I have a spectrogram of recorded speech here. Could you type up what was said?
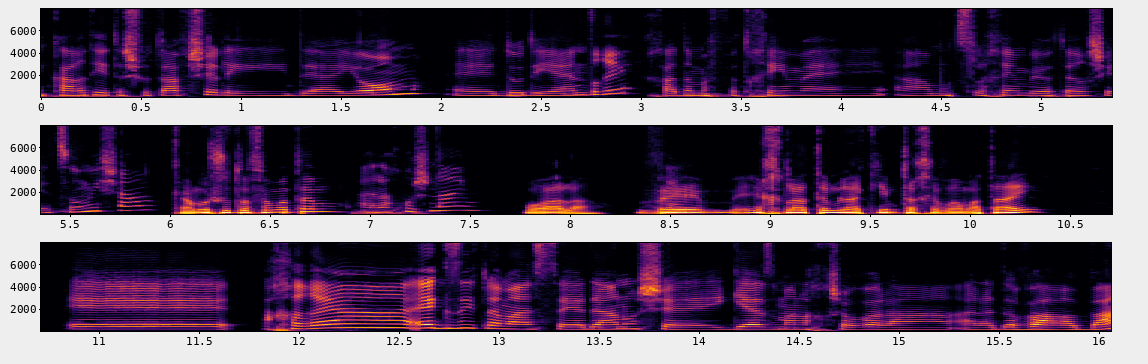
הכרתי את השותף שלי דהיום, uh, דודי הנדרי, אחד המפתחים uh, המוצלחים ביותר שיצאו משם. כמה שותפים אתם? אנחנו שניים. וואלה. והחלטתם להקים את החברה מתי? Uh, אחרי האקזיט למעשה ידענו שהגיע הזמן לחשוב על, ה, על הדבר הבא,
